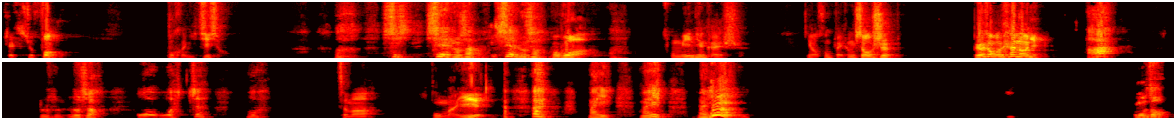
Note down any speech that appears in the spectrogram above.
这次就放了，不和你计较。啊，谢谢谢谢陆少，谢谢陆少。不过，从明天开始，你要从北城消失，不要让我看到你。啊，陆陆少，我我这我怎么不满意？哎，满意满意满意。滚！跟我走！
